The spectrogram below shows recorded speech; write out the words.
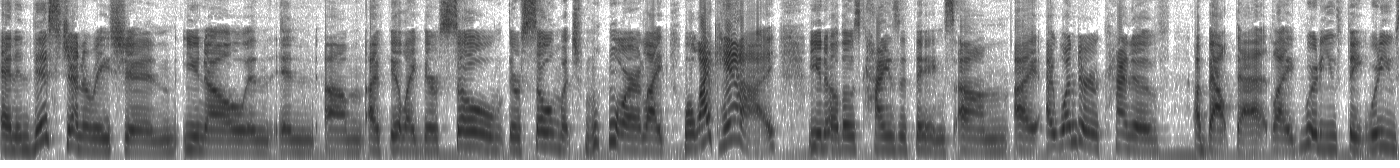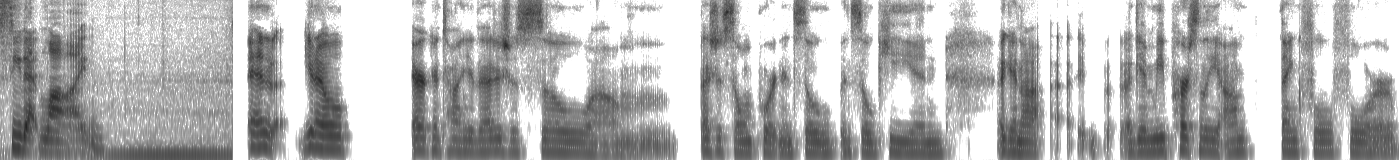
and in this generation you know and and um, i feel like there's so there's so much more like well why can't i? You know those kinds of things. Um, i i wonder kind of about that? Like, where do you think, where do you see that line? And, you know, Eric and Tonya, that is just so, um, that's just so important and so, and so key. And again, I, again, me personally, I'm thankful for,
